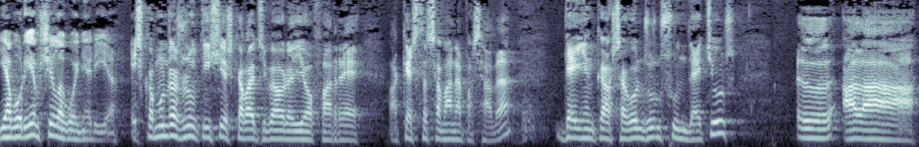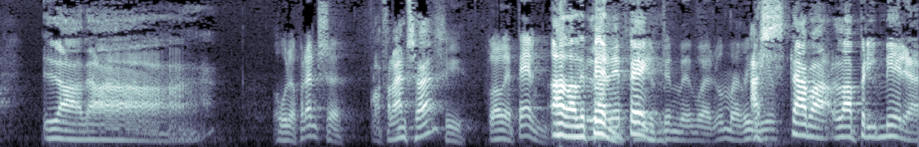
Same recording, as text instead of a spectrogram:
ja veuríem si la guanyaria. És com unes notícies que vaig veure jo fa res aquesta setmana passada. Deien que, segons uns sondejos, a la, la de a una França, a França sí, la Le Pen. Ah, la Le Pen. La Le Pen. Sí, també, bueno, estava la primera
